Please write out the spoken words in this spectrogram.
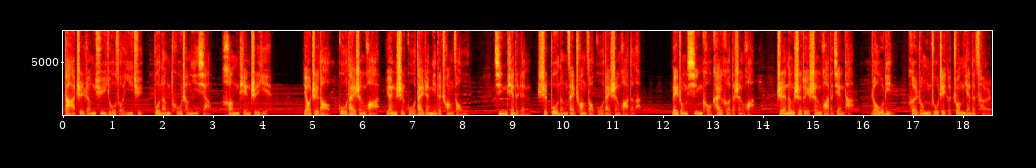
大致仍需有所依据，不能徒成一想，横天之业。要知道，古代神话原是古代人民的创造物。今天的人是不能再创造古代神话的了，那种信口开河的神话，只能是对神话的践踏、蹂躏和“熔铸”这个庄严的词儿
